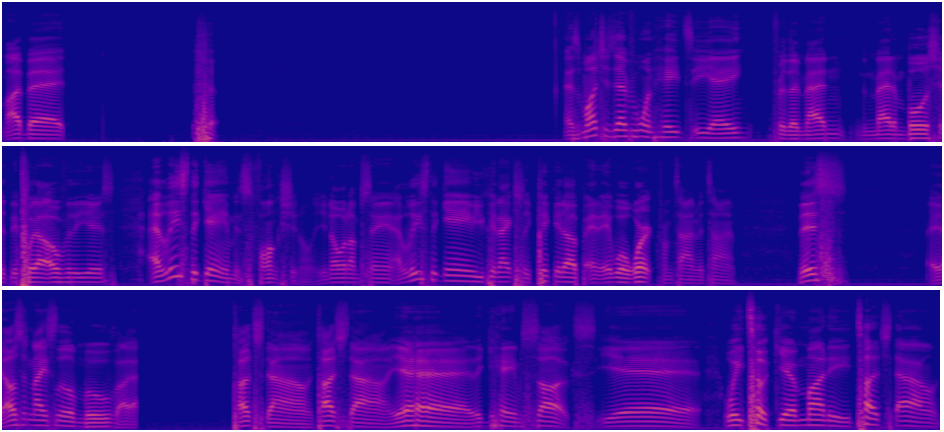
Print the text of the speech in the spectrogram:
my bad." as much as everyone hates EA for their Madden, the Madden bullshit they put out over the years, at least the game is functional. You know what I'm saying? At least the game you can actually pick it up and it will work from time to time. This, hey, that was a nice little move. I, touchdown, touchdown. Yeah, the game sucks. Yeah, we took your money. Touchdown.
